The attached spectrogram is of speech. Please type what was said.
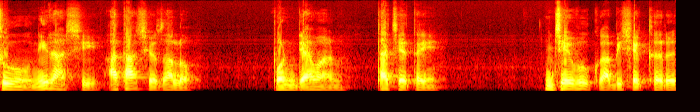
तूं निराशी आताशें जालो पूण देवान ताचे थंय जेवूक अभिशेक कर.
